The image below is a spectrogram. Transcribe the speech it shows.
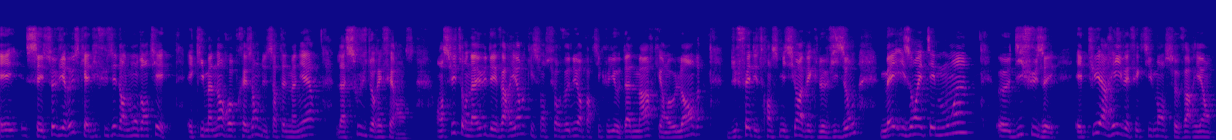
Et c'est ce virus qui a diffusé dans le monde entier et qui maintenant représente d'une certaine manière la souche de référence. Ensuite, on a eu des variants qui sont survenus en particulier au Danemark et en Hollande du fait des transmissions avec le vison, mais ils ont été moins euh, diffusés. Et puis arrive effectivement ce variant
